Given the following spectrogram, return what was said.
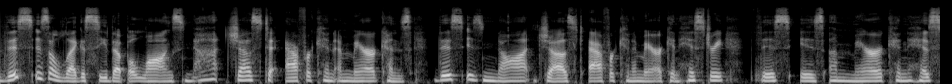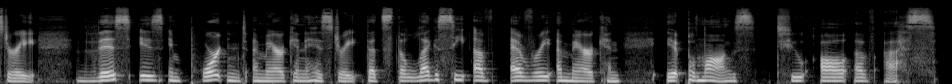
This is a legacy that belongs not just to African Americans. This is not just African American history. This is American history. This is important American history. That's the legacy of every American. It belongs to all of us.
